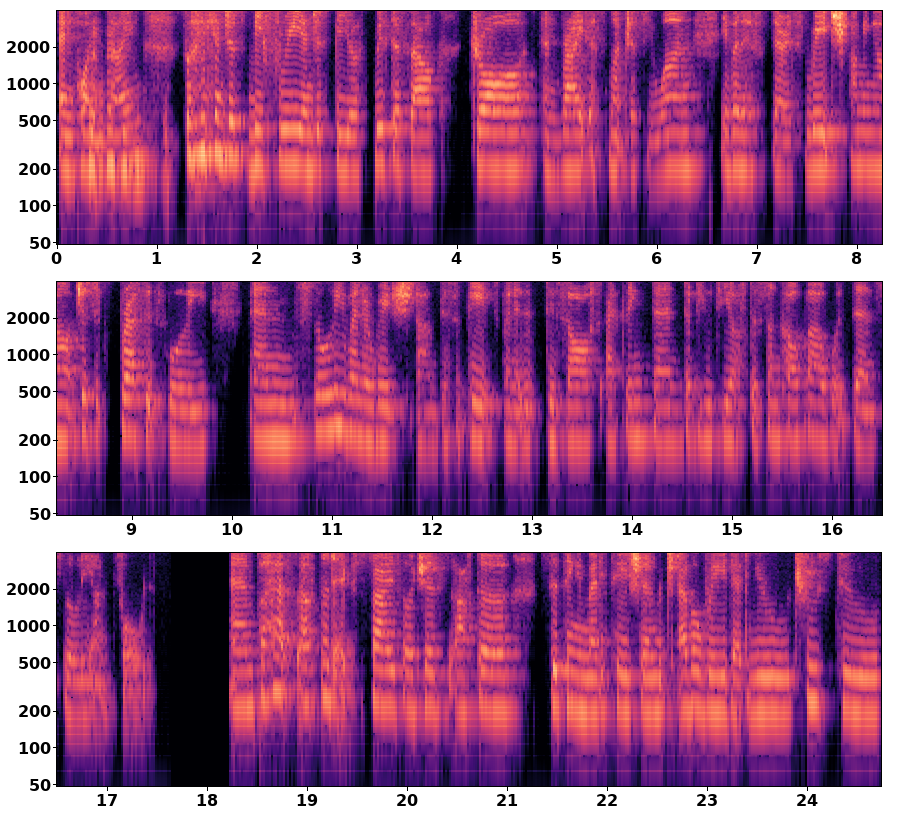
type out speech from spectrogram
any point in time. so you can just be free and just be your, with yourself, draw and write as much as you want. Even if there is rage coming out, just express it fully And slowly, when the rage um, dissipates, when it dissolves, I think then the beauty of the Sankalpa would then slowly unfold. And perhaps after the exercise or just after sitting in meditation, whichever way that you choose to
